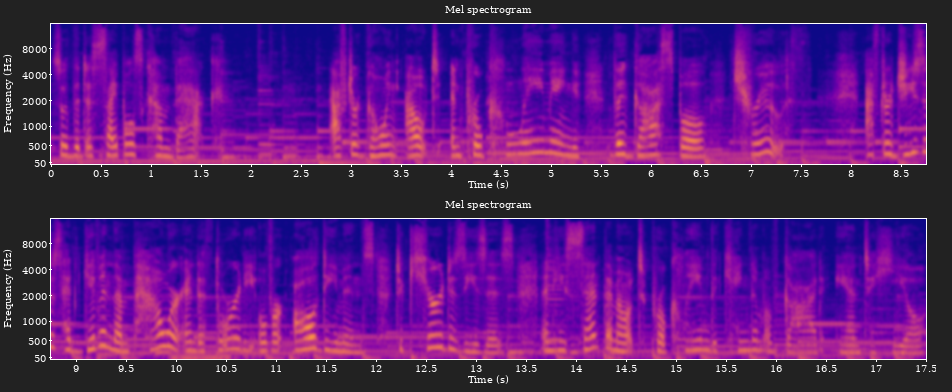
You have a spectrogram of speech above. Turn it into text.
So the disciples come back after going out and proclaiming the gospel truth. After Jesus had given them power and authority over all demons to cure diseases, and he sent them out to proclaim the kingdom of God and to heal.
